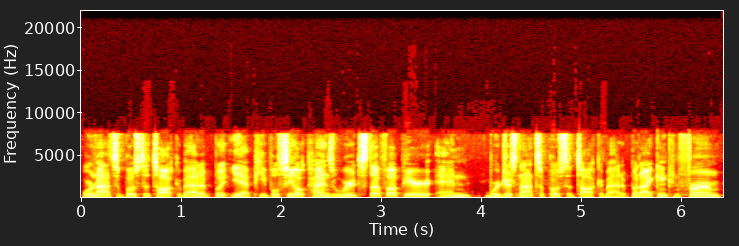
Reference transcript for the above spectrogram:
we're not supposed to talk about it, but yeah, people see all kinds of weird stuff up here, and we're just not supposed to talk about it. But I can confirm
